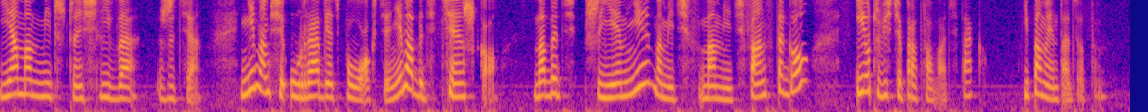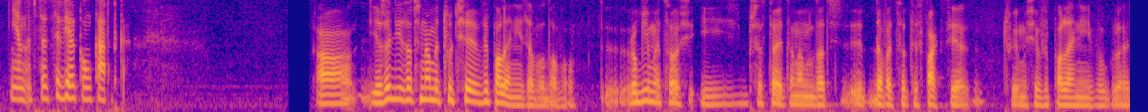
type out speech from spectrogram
Ja mam mieć szczęśliwe życie. Nie mam się urabiać po łokcie, nie ma być ciężko. Ma być przyjemnie, mam mieć, mam mieć fan z tego i oczywiście pracować, tak? I pamiętać o tym. Nie wiem, napisać sobie wielką kartkę. A jeżeli zaczynamy czuć się wypaleni zawodowo, y, robimy coś i przestaje to nam dać, y, dawać satysfakcję, czujemy się wypaleni i w ogóle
